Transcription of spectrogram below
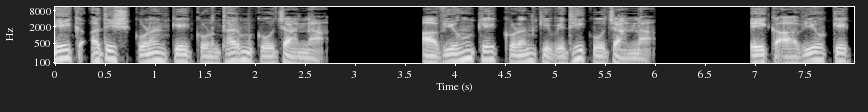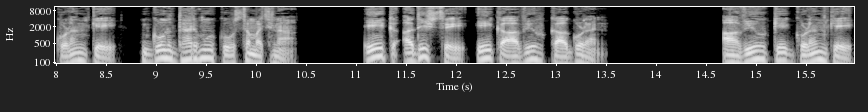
एक अधिश गुणन के गुणधर्म को जानना। आव्यूहों के गुणन की विधि को जानना। एक आव्यूह के गुणन के गुणधर्मों को समझना। एक अधिश से एक आव्यूह का गुणन। आव्यूह के गुणन के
